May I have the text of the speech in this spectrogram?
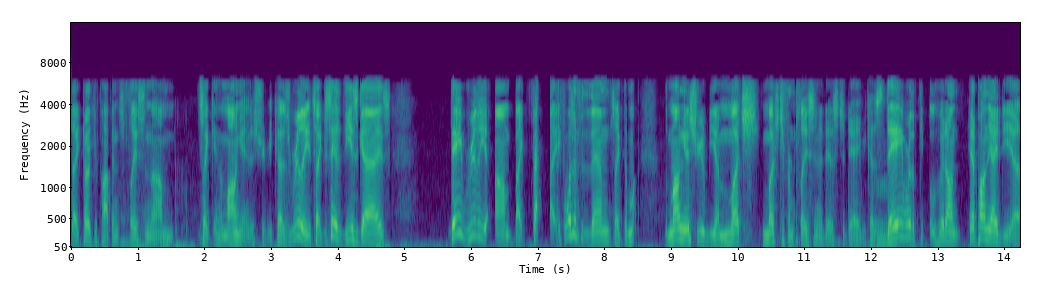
like Tokyo Pop and its place in the um, it's like in the manga industry because really it's like to say that these guys they really um like fa- if it wasn't for them it's like the the manga industry would be a much much different place than it is today because Mm. they were the people who had on hit upon the idea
